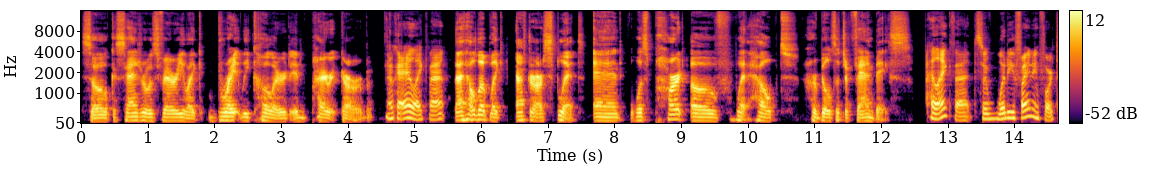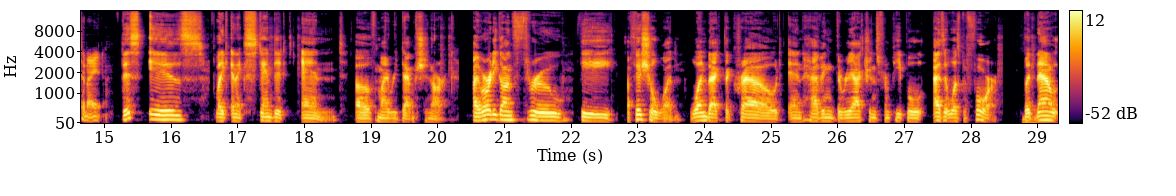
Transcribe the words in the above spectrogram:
So Cassandra was very like brightly colored in pirate garb. Okay, I like that. That held up like after our split and was part of what helped her build such a fan base. I like that. So what are you fighting for tonight? This is like an extended end of my redemption arc. I've already gone through the official one, won back the crowd, and having the reactions from people as it was before. But now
